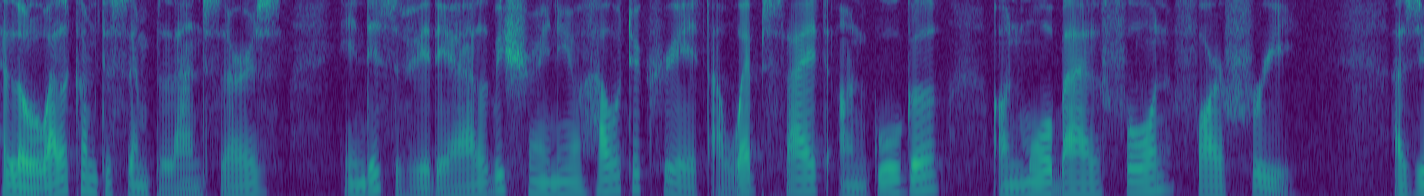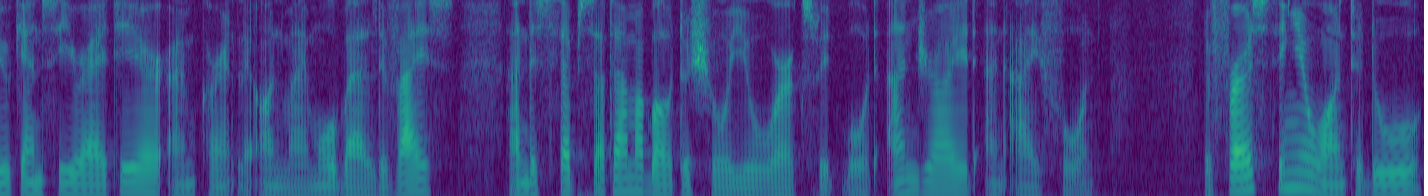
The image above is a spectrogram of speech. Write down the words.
Hello, welcome to Simple Answers. In this video, I'll be showing you how to create a website on Google on mobile phone for free. As you can see right here, I'm currently on my mobile device and the steps that I'm about to show you works with both Android and iPhone. The first thing you want to do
